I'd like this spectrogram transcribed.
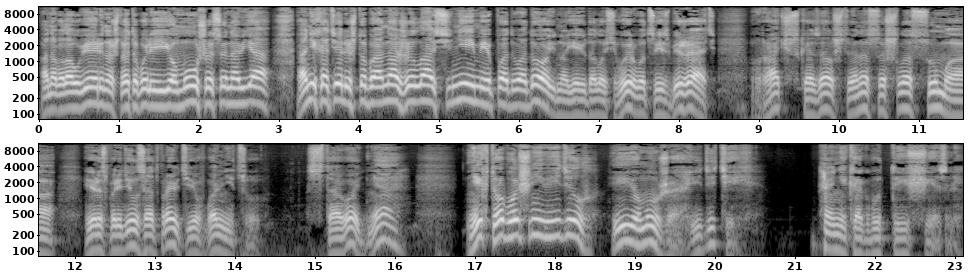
Она была уверена, что это были ее муж и сыновья. Они хотели, чтобы она жила с ними под водой, но ей удалось вырваться и сбежать. Врач сказал, что она сошла с ума и распорядился отправить ее в больницу. С того дня Никто больше не видел ее мужа и детей. Они как будто исчезли.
